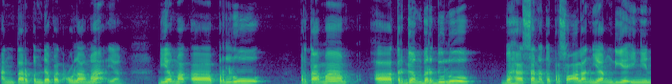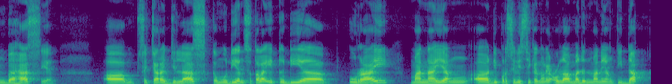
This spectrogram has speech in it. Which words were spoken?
antar pendapat ulama ya, dia uh, perlu pertama uh, tergambar dulu bahasan atau persoalan yang dia ingin bahas ya. um, secara jelas, kemudian setelah itu dia urai mana yang uh, diperselisihkan oleh ulama dan mana yang tidak.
